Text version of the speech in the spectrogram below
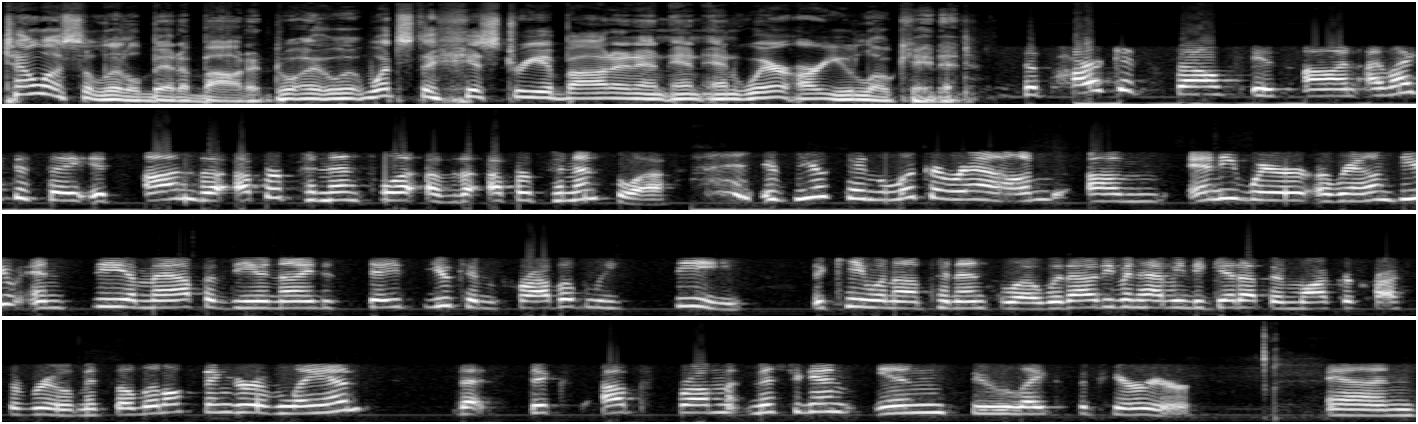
tell us a little bit about it. What's the history about it, and, and, and where are you located? The park itself is on, I like to say, it's on the upper peninsula of the upper peninsula. If you can look around um, anywhere around you and see a map of the United States, you can probably see the Keweenaw Peninsula without even having to get up and walk across the room. It's a little finger of land that sticks up from Michigan into Lake Superior and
